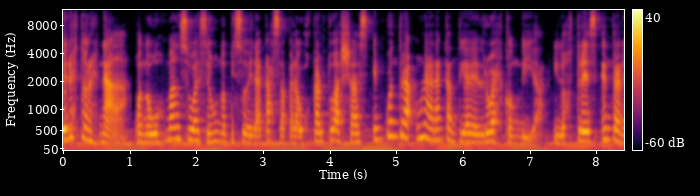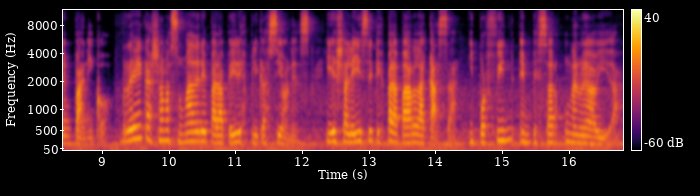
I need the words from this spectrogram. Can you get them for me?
Pero esto no es nada. Cuando Guzmán sube al segundo piso de la casa para buscar toallas, encuentra una gran cantidad de droga escondida, y los tres entran en pánico. Rebeca llama a su madre para pedir explicaciones, y ella le dice que es para pagar la casa, y por fin empezar una nueva vida.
